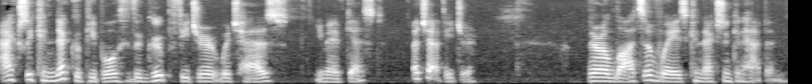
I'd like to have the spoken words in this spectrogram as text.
actually connect with people through the group feature, which has, you may have guessed, a chat feature. There are lots of ways connection can happen,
